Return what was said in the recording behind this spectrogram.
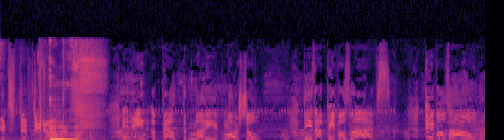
gets $50. Ooh. It ain't about the money, Marshal. These are people's lives, people's homes.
